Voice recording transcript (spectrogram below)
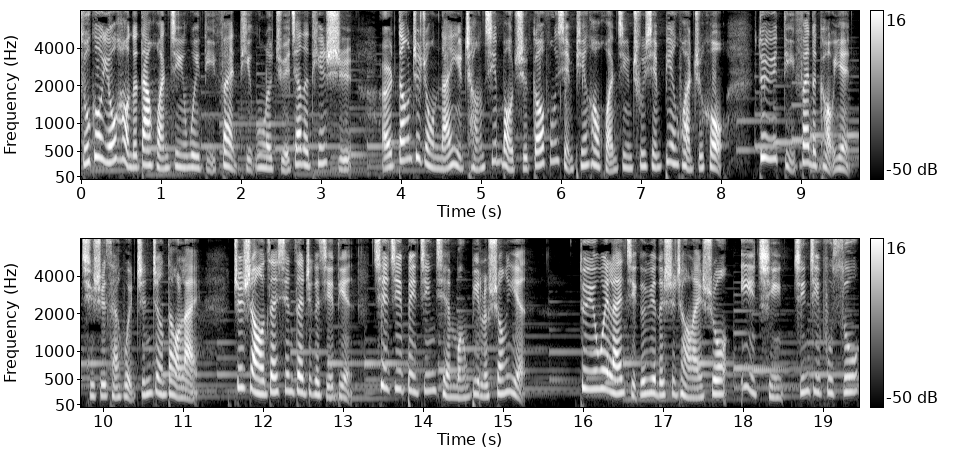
足够友好的大环境为 DeFi 提供了绝佳的天时，而当这种难以长期保持高风险偏好环境出现变化之后，对于 DeFi 的考验其实才会真正到来。至少在现在这个节点，切忌被金钱蒙蔽了双眼。对于未来几个月的市场来说，疫情、经济复苏、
